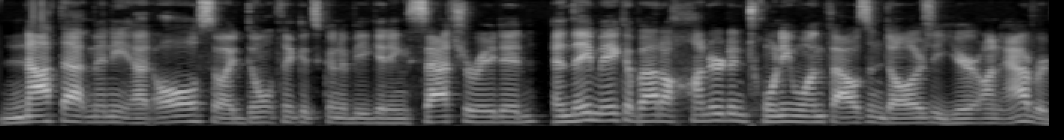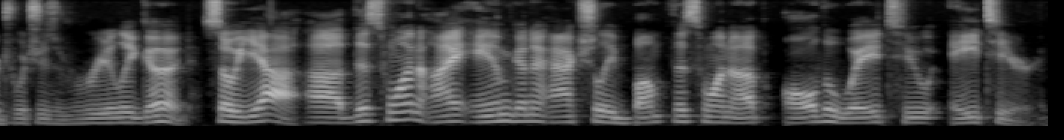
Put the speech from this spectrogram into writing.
Not that many at all, so I don't think it's gonna be getting saturated. And they make about $121,000 a year on average, which is really good. So yeah, uh, this one, I am gonna actually bump this one up all the way to A tier.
